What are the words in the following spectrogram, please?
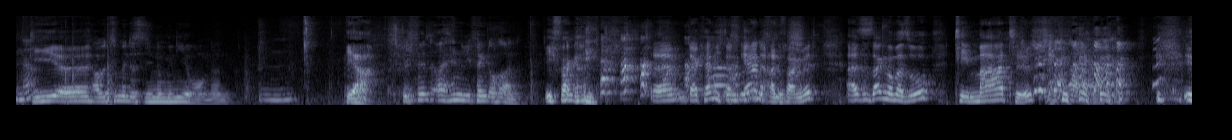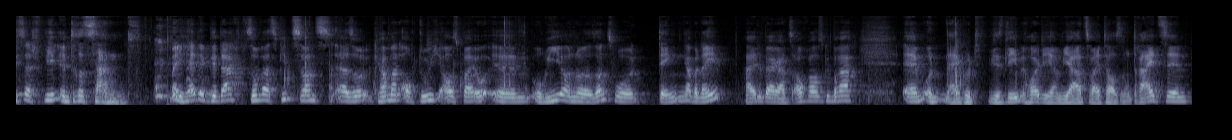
Ne? Die, äh, Aber zumindest die Nominierung dann. ja, Ich finde, äh, Henry fängt auch an. ich fange an. ähm, da kann ich dann gerne anfangen mit. Also sagen wir mal so, thematisch ist das Spiel interessant. Ich hätte gedacht, sowas gibt es sonst, also kann man auch durchaus bei ähm, Orion oder sonst wo denken, aber nee, Heidelberger hat es auch rausgebracht. Ähm, und na gut, wir leben heute ja im Jahr 2013,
